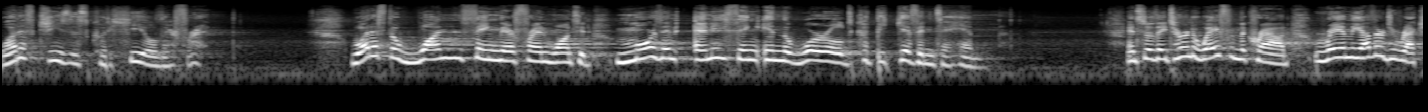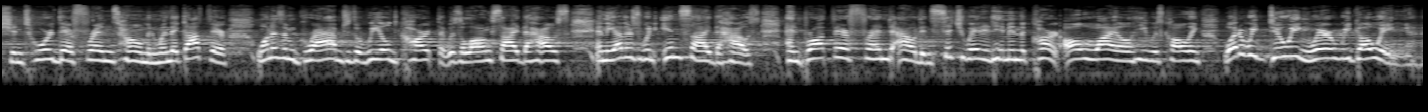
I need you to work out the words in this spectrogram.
What if Jesus could heal their friend? What if the one thing their friend wanted more than anything in the world could be given to him? And so they turned away from the crowd, ran the other direction toward their friend's home. And when they got there, one of them grabbed the wheeled cart that was alongside the house, and the others went inside the house and brought their friend out and situated him in the cart, all the while he was calling, What are we doing? Where are we going?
